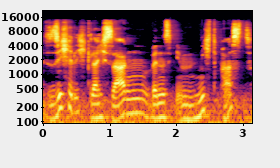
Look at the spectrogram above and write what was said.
sicherlich gleich sagen, wenn es ihm nicht passt.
